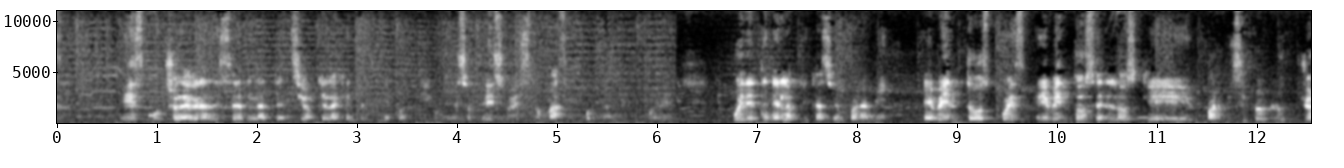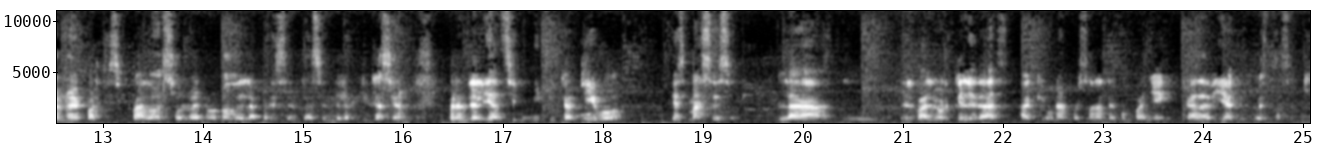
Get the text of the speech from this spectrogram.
es mucho de agradecer la atención que la gente tiene contigo. Eso, eso es lo más importante que puede, tener la aplicación para mí. Eventos, pues eventos en los que participo yo no he participado, solo en uno de la presentación de la aplicación, pero en realidad significativo es más eso, la, el valor que le das a que una persona te acompañe cada día que tú estás aquí.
